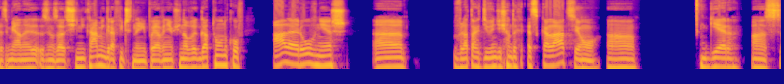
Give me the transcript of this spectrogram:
zmiany związane z silnikami graficznymi, pojawieniem się nowych gatunków, ale również e, w latach 90. eskalacją gier z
